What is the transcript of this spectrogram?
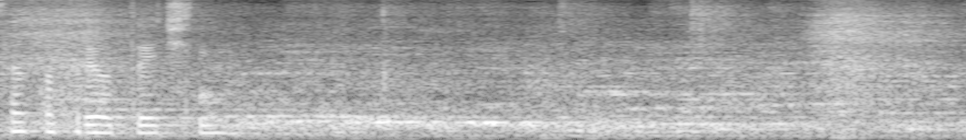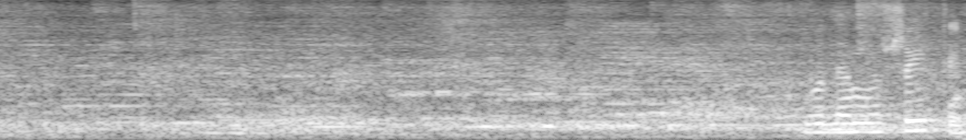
Все патріотичне. Будемо жити.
